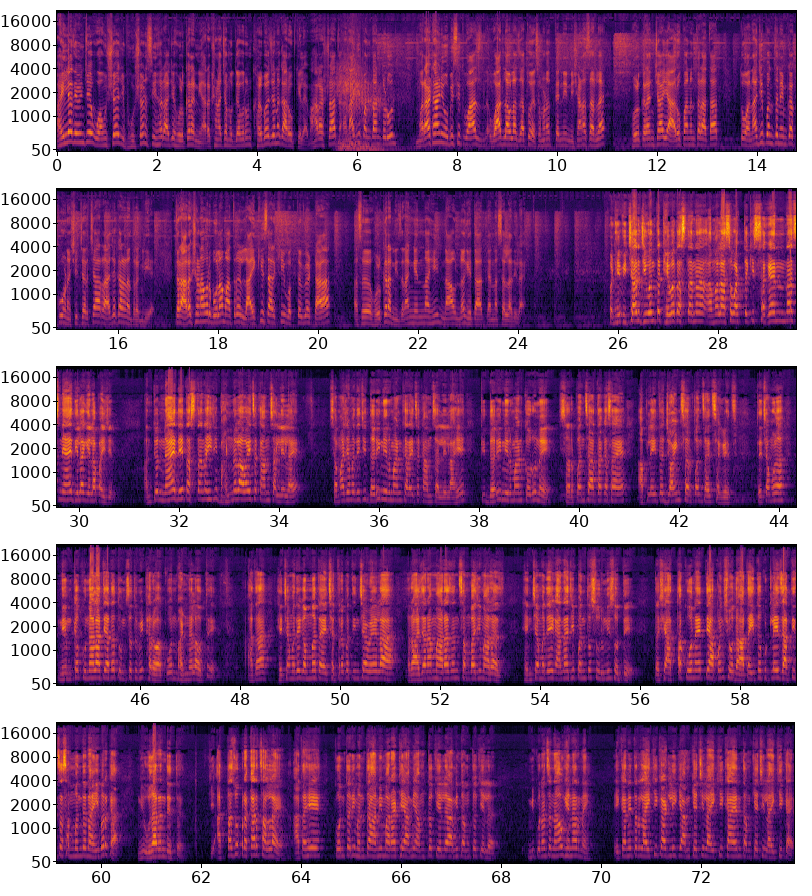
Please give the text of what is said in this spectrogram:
अहिल्यादेवींचे वंशज भूषण सिंह राजे होळकरांनी आरक्षणाच्या मुद्द्यावरून खळबळजनक आरोप केलाय. महाराष्ट्रात अनाजी पंतांकडून मराठा आणि ओबीसीत वाद वाद लावला जातोय असं म्हणत त्यांनी निशाणा साधलाय. होळकरांच्या या आरोपानंतर आता तो अनाजी पंत नेमका कोण अशी चर्चा राजकारणात रंगली आहे. तर आरक्षणावर बोला मात्र लायकीसारखी वक्तव्य टाळा असं होळकरांनी जरांगेंनाही नाव न घेता त्यांना सल्ला दिला आहे पण हे विचार जिवंत ठेवत असताना आम्हाला असं वाटतं की सगळ्यांनाच न्याय दिला गेला पाहिजे. आणि तो न्याय देत असताना ही जी भांडणं लावायचं काम चाललेलं आहे समाजामध्ये जी दरी निर्माण करायचं काम चाललेलं आहे ती दरी निर्माण करू नये. सरपंच आता कसा आहे आपल्या इथं जॉईंट सरपंच आहेत सगळेच. त्याच्यामुळं नेमकं कुणाला ते आता तुमचं तुम्ही ठरवा कोण भांडणं लावतंय? आता ह्याच्यामध्ये गंमत आहे छत्रपतींच्या वेळेला राजाराम महाराज आणि संभाजी महाराज ह्यांच्यामध्ये एक अनाजी पंत सुरनीस होते. तसे आत्ता कोण आहेत ते आपण शोधा. आता इथं कुठल्याही जातीचा संबंध नाही बरं का. मी उदाहरण देतोय. की आत्ता जो प्रकार चाललाय आता हे कोणतरी म्हणतं आम्ही मराठी आम्ही अमकं केलं आम्ही तमकं केलं. मी कुणाचं नाव घेणार नाही. एकाने तर लायकी काढली की अमक्याची लायकी काय आणि तमक्याची लायकी काय.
